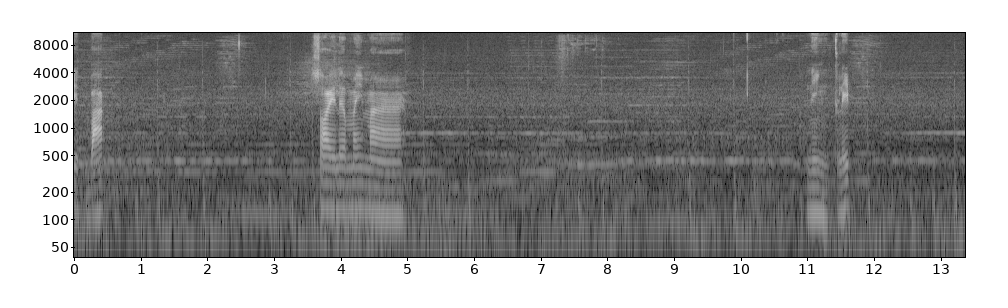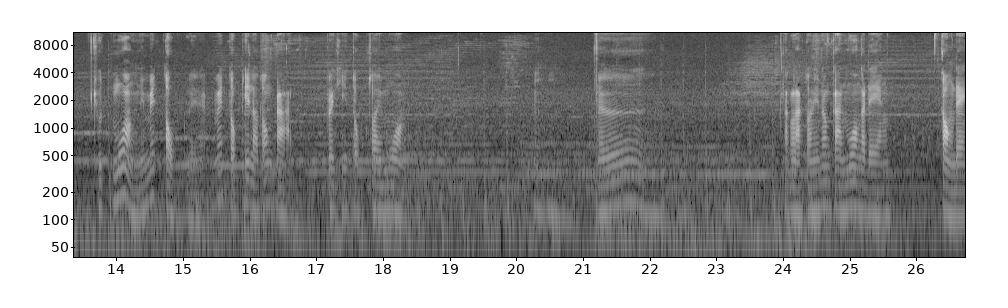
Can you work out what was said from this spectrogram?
ติดบั๊ก สร้อยเริ่มไม่มา นิ่งกลิป ชุดม่วงนี่ไม่ตกเลยนะ ไม่ตกที่เราต้องการเมื่อกี้ตกสร้อยม่วง เออ หลักๆตอนนี้ต้องการม่วงกับแดง กล่องแดง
